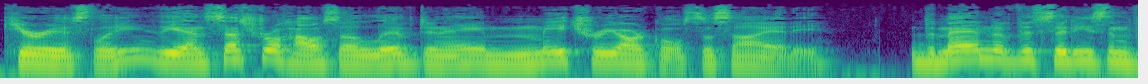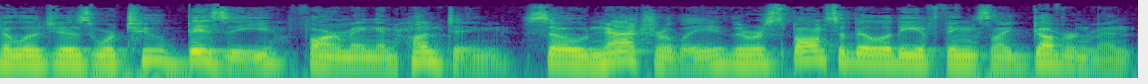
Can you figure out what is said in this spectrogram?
Curiously, the ancestral Hausa lived in a matriarchal society. The men of the cities and villages were too busy farming and hunting, so naturally, the responsibility of things like government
